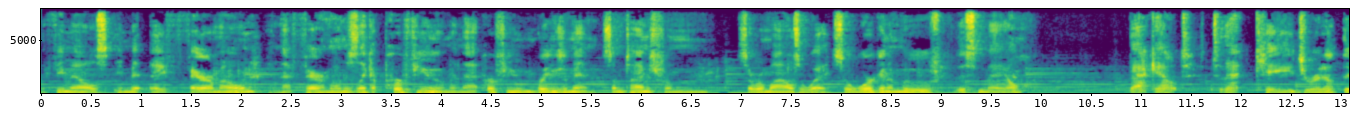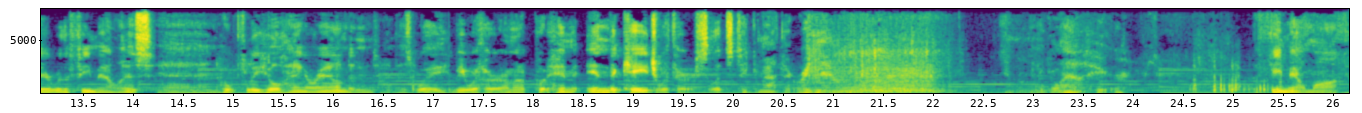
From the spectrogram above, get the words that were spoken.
The females emit a pheromone and that pheromone is like a perfume and that perfume brings them in, sometimes from several miles away. So we're gonna move this male back out to that cage right out there where the female is and hopefully he'll hang around and on his way to be with her. I'm gonna put him in the cage with her. So let's take him out there right now. And we're gonna go out here. The female moth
